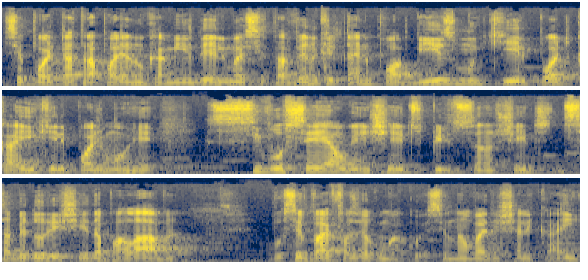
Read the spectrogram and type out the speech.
você pode estar atrapalhando o caminho dele, mas você está vendo que ele está indo para o abismo, que ele pode cair, que ele pode morrer. Se você é alguém cheio do Espírito Santo, cheio de sabedoria, cheio da palavra, você vai fazer alguma coisa, você não vai deixar ele cair.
